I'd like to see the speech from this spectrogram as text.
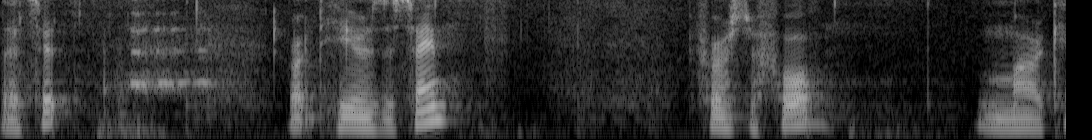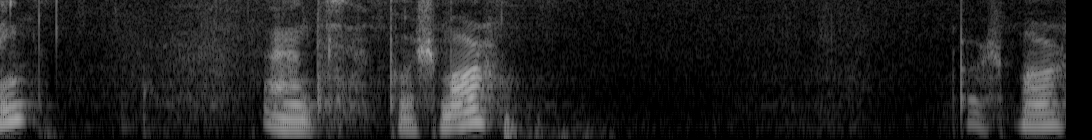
That's it. Right here is the same. First of all marking. And push more. Push more.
